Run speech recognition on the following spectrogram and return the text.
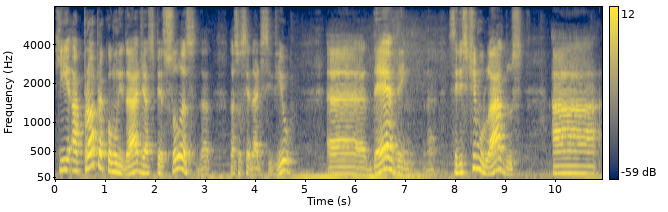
que a própria comunidade, as pessoas da, da sociedade civil, é, devem né, ser estimulados a,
